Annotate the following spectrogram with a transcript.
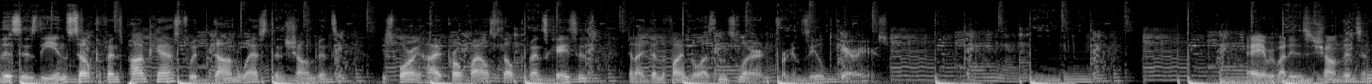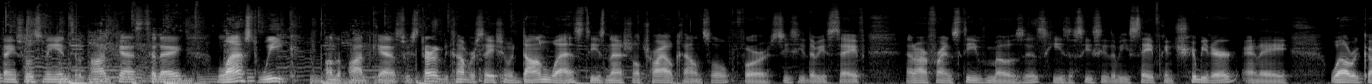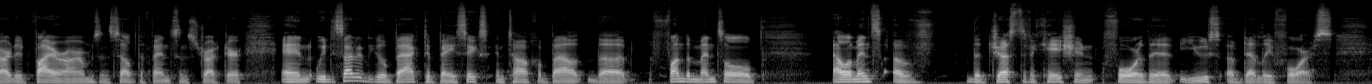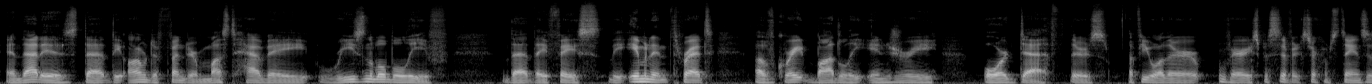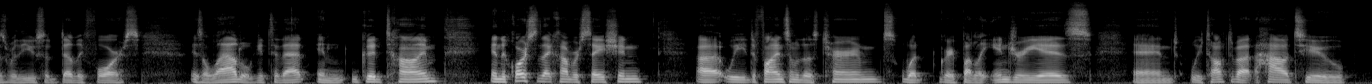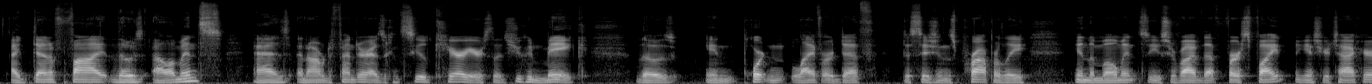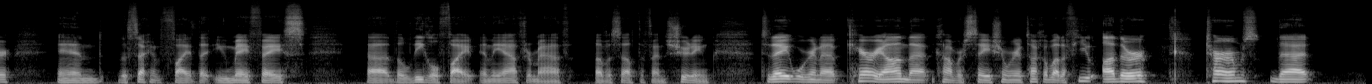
This is the In Self Defense podcast with Don West and Sean Vincent, exploring high profile self defense cases and identifying the lessons learned for concealed carriers. Hey, everybody, this is Sean Vincent. Thanks for listening in to the podcast today. Last week on the podcast, we started the conversation with Don West. He's National Trial Counsel for CCW Safe, and our friend Steve Moses. He's a CCW Safe contributor and a well regarded firearms and self defense instructor. And we decided to go back to basics and talk about the fundamental elements of the justification for the use of deadly force and that is that the armed offender must have a reasonable belief that they face the imminent threat of great bodily injury or death. There's a few other very specific circumstances where the use of deadly force is allowed. We'll get to that in good time. In the course of that conversation, uh, we defined some of those terms, what great bodily injury is, and we talked about how to identify those elements as an armed defender, as a concealed carrier, so that you can make those important life or death decisions properly in the moment. So you survive that first fight against your attacker, and the second fight that you may face, uh, the legal fight in the aftermath of a self defense shooting. Today, we're going to carry on that conversation. We're going to talk about a few other terms that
